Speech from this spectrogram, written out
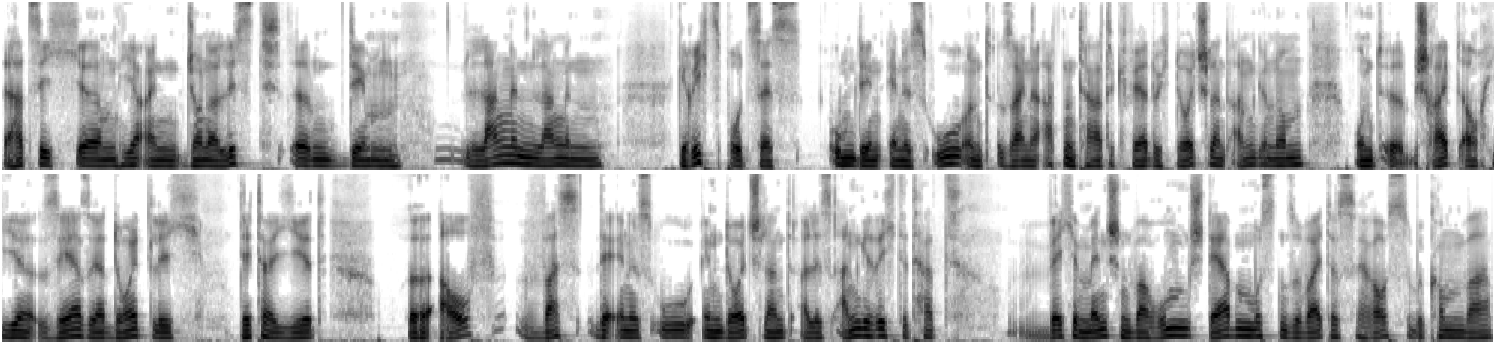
Da hat sich ähm, hier ein Journalist ähm, dem langen, langen Gerichtsprozess um den NSU und seine Attentate quer durch Deutschland angenommen und äh, schreibt auch hier sehr, sehr deutlich, detailliert äh, auf, was der NSU in Deutschland alles angerichtet hat, welche Menschen warum sterben mussten, soweit das herauszubekommen war,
